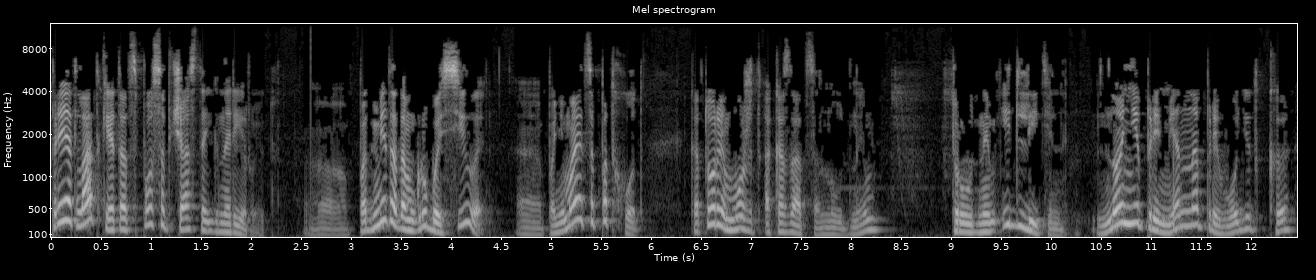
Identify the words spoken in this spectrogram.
При отладке этот способ часто игнорируют. Э, под методом грубой силы э, понимается подход, который может оказаться нудным, трудным и длительным, но непременно приводит к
